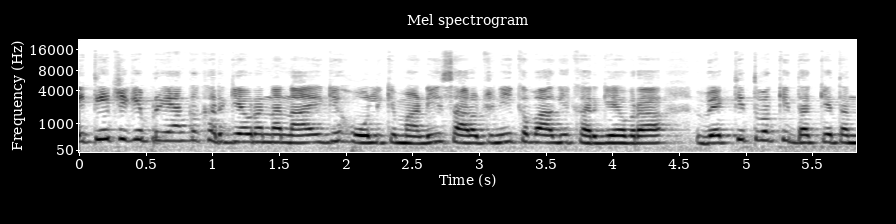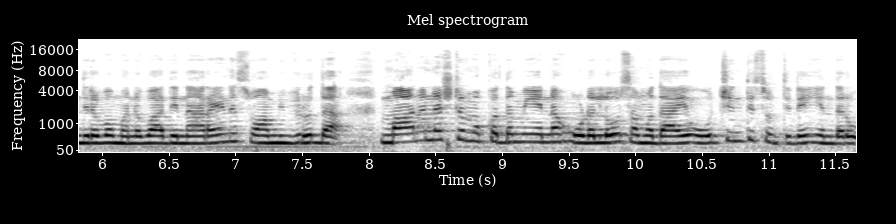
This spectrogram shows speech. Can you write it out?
ಇತ್ತೀಚೆಗೆ ಪ್ರಿಯಾಂಕ ಖರ್ಗೆ ಅವರನ್ನ ನಾಯಿಗೆ ಹೋಲಿಕೆ ಮಾಡಿ ಸಾರ್ವಜನಿಕವಾಗಿ ಖರ್ಗೆ ಅವರ ವ್ಯಕ್ತಿತ್ವಕ್ಕೆ ಧಕ್ಕೆ ತಂದಿರುವ ಮನುವಾದಿ ನಾರಾಯಣಸ್ವಾಮಿ ವಿರುದ್ಧ ಮಾನನಷ್ಟ ಮೊಕದ್ದಮೆಯನ್ನ ಹೂಡಲು ಸಮುದಾಯವು ಚಿಂತಿಸುತ್ತಿದೆ ಎಂದರು.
